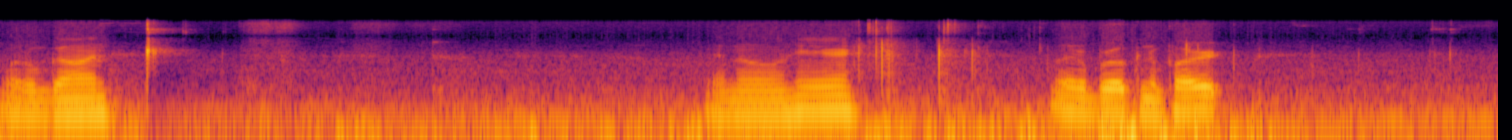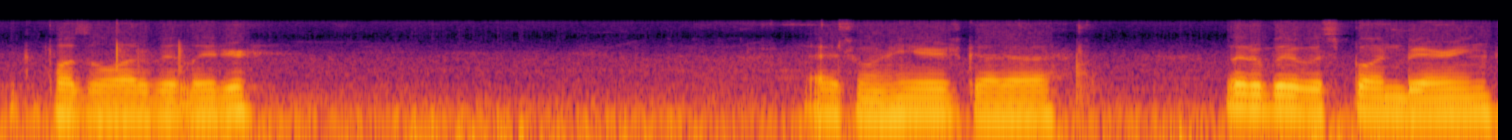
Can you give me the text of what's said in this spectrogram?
Little gun. Another one here. A little broken apart. We can puzzle out of it later. This one here's got a little bit of a spun bearing.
